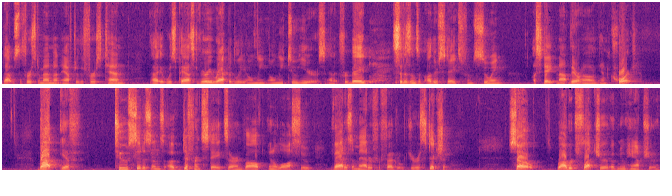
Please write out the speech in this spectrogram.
That was the First Amendment after the first 10. Uh, it was passed very rapidly, only, only two years, and it forbade citizens of other states from suing a state not their own in court. But if two citizens of different states are involved in a lawsuit, that is a matter for federal jurisdiction. So, Robert Fletcher of New Hampshire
